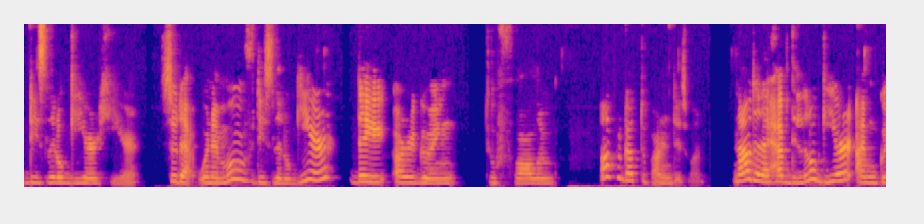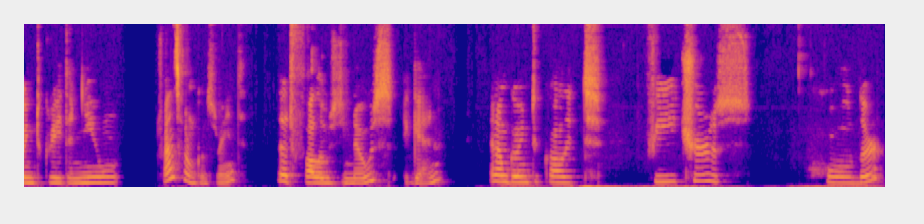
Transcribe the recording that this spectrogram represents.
this little gear here so that when I move this little gear, they are going to follow. I forgot to parent this one. Now that I have the little gear, I'm going to create a new transform constraint that follows the nose again. And I'm going to call it features holder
